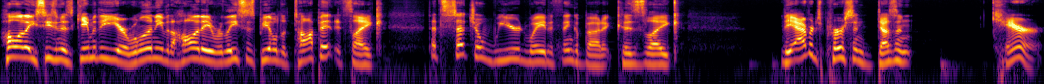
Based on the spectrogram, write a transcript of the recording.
holiday season as game of the year. Will any of the holiday releases be able to top it? It's like that's such a weird way to think about it because like the average person doesn't care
